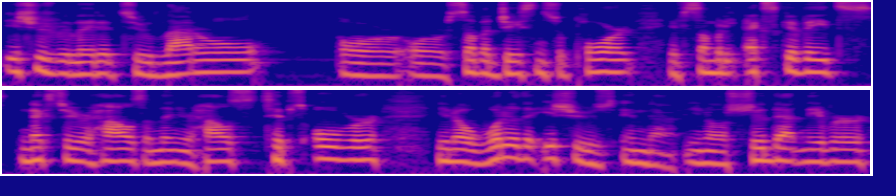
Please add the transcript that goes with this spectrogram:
issues related to lateral or or subadjacent support if somebody excavates next to your house and then your house tips over you know what are the issues in that you know should that neighbor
